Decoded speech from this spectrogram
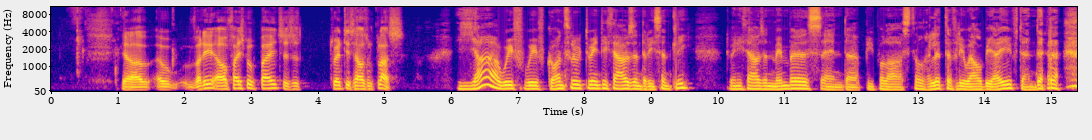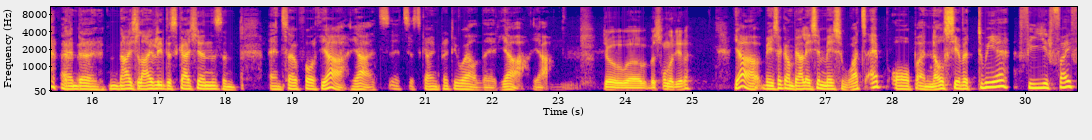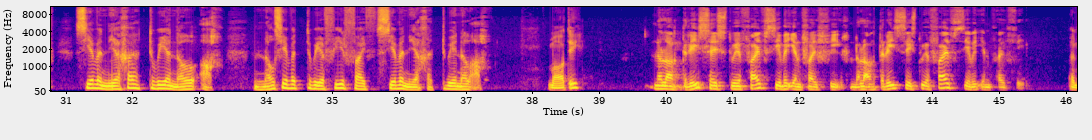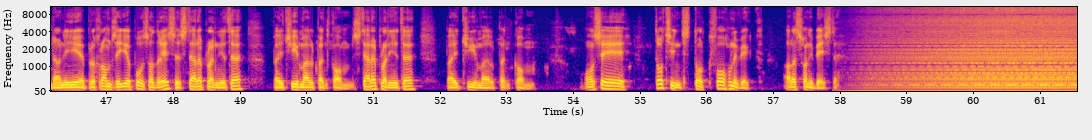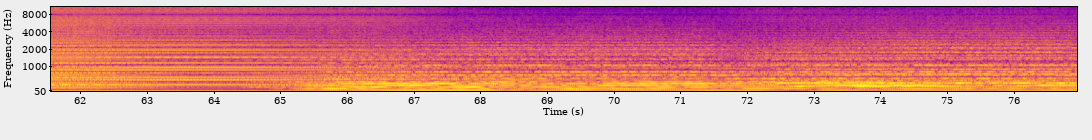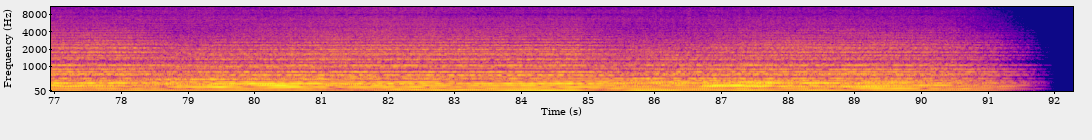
Yeah, uh, is our Facebook page is twenty thousand plus? Yeah, we've we've gone through twenty thousand recently. 20,000 members and uh, people are still relatively well behaved and and uh, nice lively discussions and and so forth yeah yeah it's it's it's going pretty well there yeah yeah jou uh, besonderhede Ja, mense kan bel SMS WhatsApp op 0724579208. 0724579208. Mati? 0836257154 0836257154 En dan die eh, program se e-posadres is sterreplanete@gmail.com sterreplanete@gmail.com Ons sê totiens tot volgende week. Alles van die beste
